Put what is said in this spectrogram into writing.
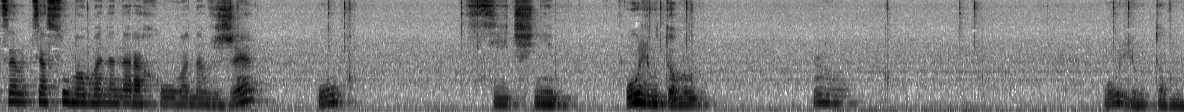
це, ця сума в мене нарахована вже у січні, у лютому. Ну, у лютому.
